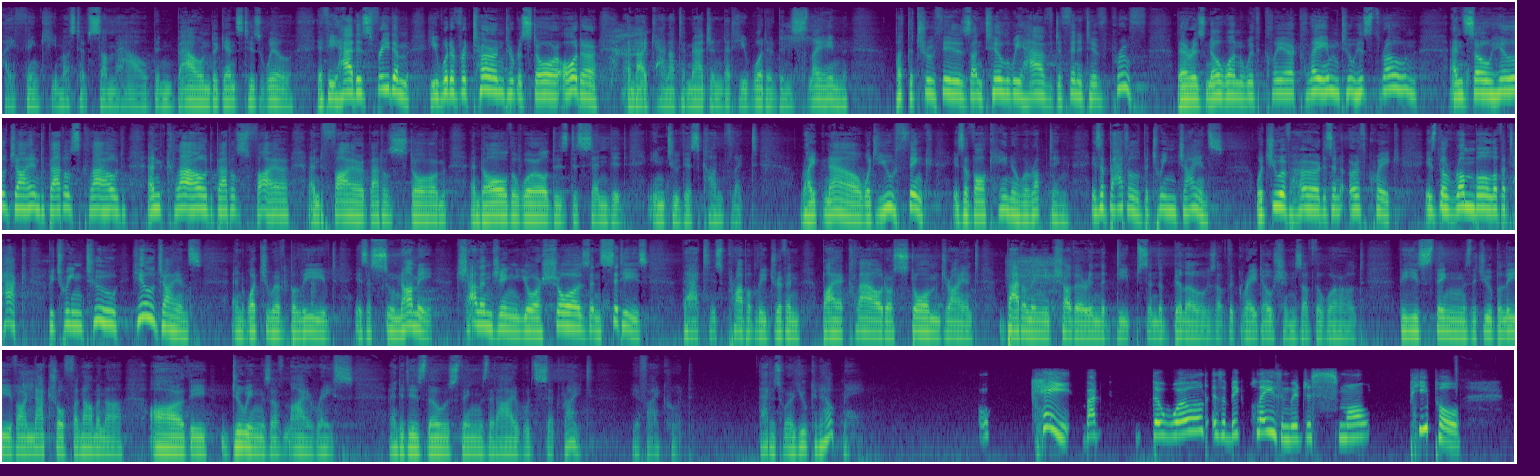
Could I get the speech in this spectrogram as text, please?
I think he must have somehow been bound against his will. If he had his freedom, he would have returned to restore order, and I cannot imagine that he would have been slain. But the truth is, until we have definitive proof, there is no one with clear claim to his throne. And so Hill Giant battles Cloud, and Cloud battles Fire, and Fire battles Storm, and all the world is descended into this conflict. Right now, what you think is a volcano erupting is a battle between giants. What you have heard is an earthquake, is the rumble of attack between two hill giants. And what you have believed is a tsunami challenging your shores and cities. That is probably driven by a cloud or storm giant battling each other in the deeps and the billows of the great oceans of the world. These things that you believe are natural phenomena are the doings of my race, and it is those things that I would set right if I could. That is where you can help me. Okay, but the world is a big place and we're just small people.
